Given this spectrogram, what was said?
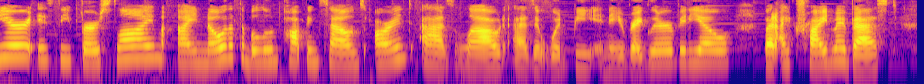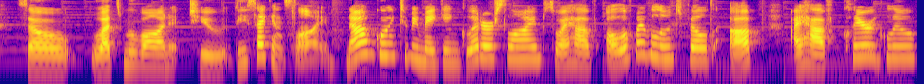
Here is the first slime. I know that the balloon popping sounds aren't as loud as it would be in a regular video, but I tried my best. So let's move on to the second slime. Now I'm going to be making glitter slime. So I have all of my balloons filled up. I have clear glue,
